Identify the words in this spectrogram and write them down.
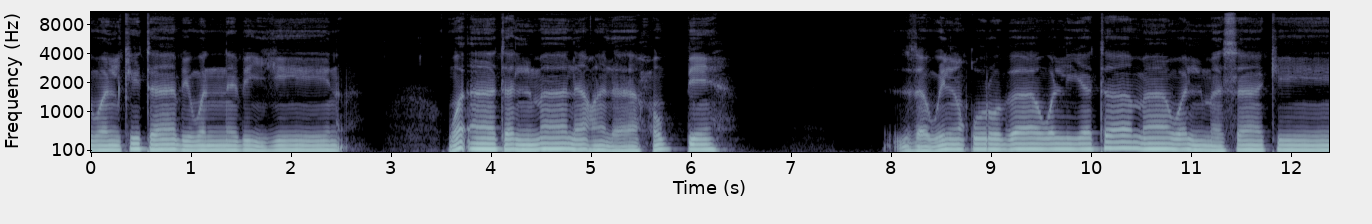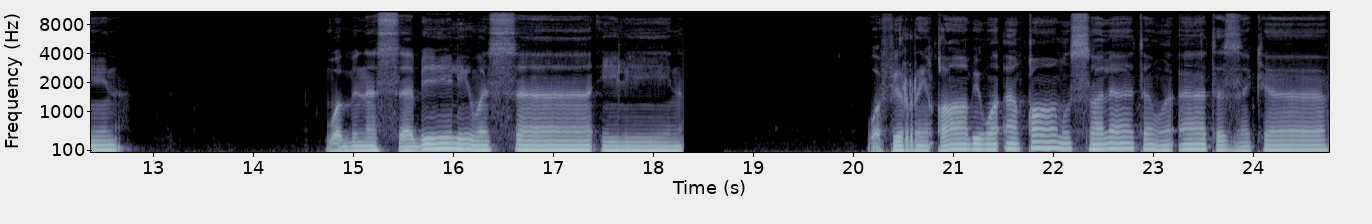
والكتاب والنبيين وآتى المال على حبه ذوي القربى واليتامى والمساكين وابن السبيل والسائلين وفي الرقاب وأقاموا الصلاة وآتى الزكاة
